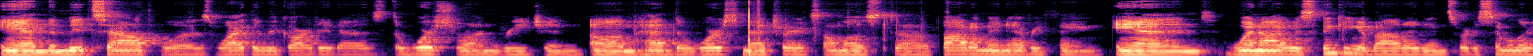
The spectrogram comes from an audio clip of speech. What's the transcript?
And the Mid South was widely regarded as the worst run region, um, had the worst metrics, almost uh, bottom in everything. And when I was thinking about it, and sort of similar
